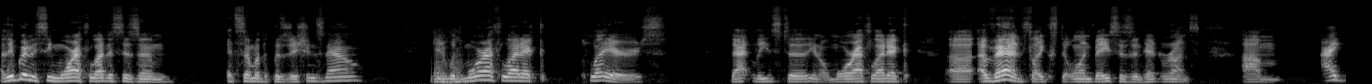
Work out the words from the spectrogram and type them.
I think we're going to see more athleticism at some of the positions now. And mm-hmm. with more athletic players that leads to you know more athletic uh, events like stolen bases and hit and runs. Um, I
